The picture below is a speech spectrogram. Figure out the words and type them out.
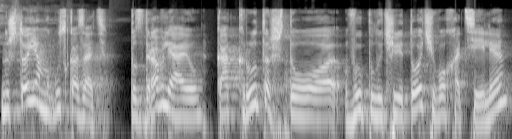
Ну что я могу сказать? Поздравляю! Как круто, что вы получили то, чего хотели,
